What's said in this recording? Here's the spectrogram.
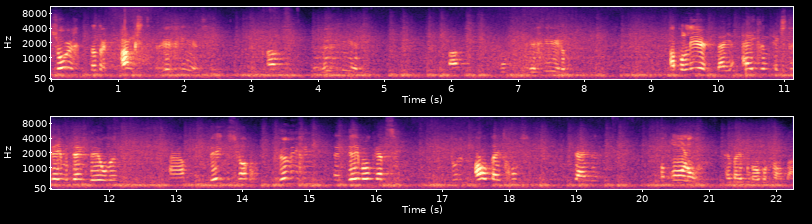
Zorg dat er angst regeert. Angst regeert. Angst moet regeren. Appelleer bij je eigen extreme denkbeelden aan wetenschap, religie en democratie. Doe het altijd goed in tijden van oorlog en bij propaganda.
